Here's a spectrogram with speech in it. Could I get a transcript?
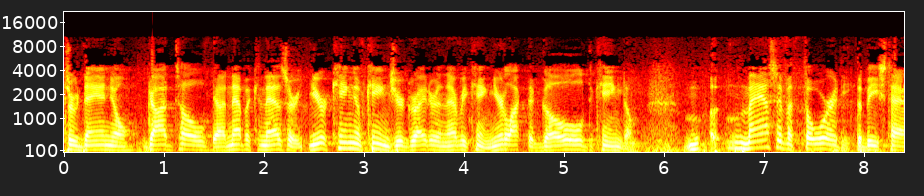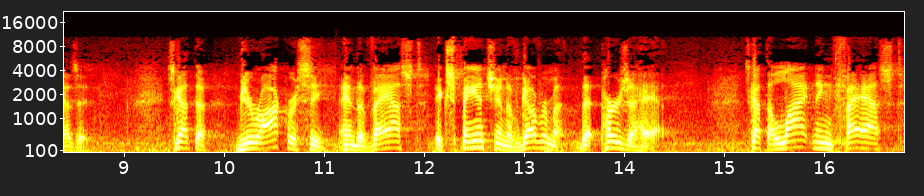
Through Daniel, God told uh, Nebuchadnezzar, You're king of kings, you're greater than every king. You're like the gold kingdom. M- uh, massive authority, the beast has it. It's got the bureaucracy and the vast expansion of government that Persia had. It's got the lightning fast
